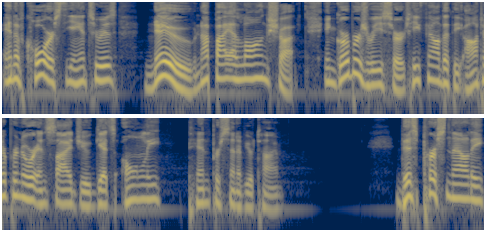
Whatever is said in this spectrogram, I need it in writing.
And of course, the answer is no, not by a long shot. In Gerber's research, he found that the entrepreneur inside you gets only 10% of your time. This personality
